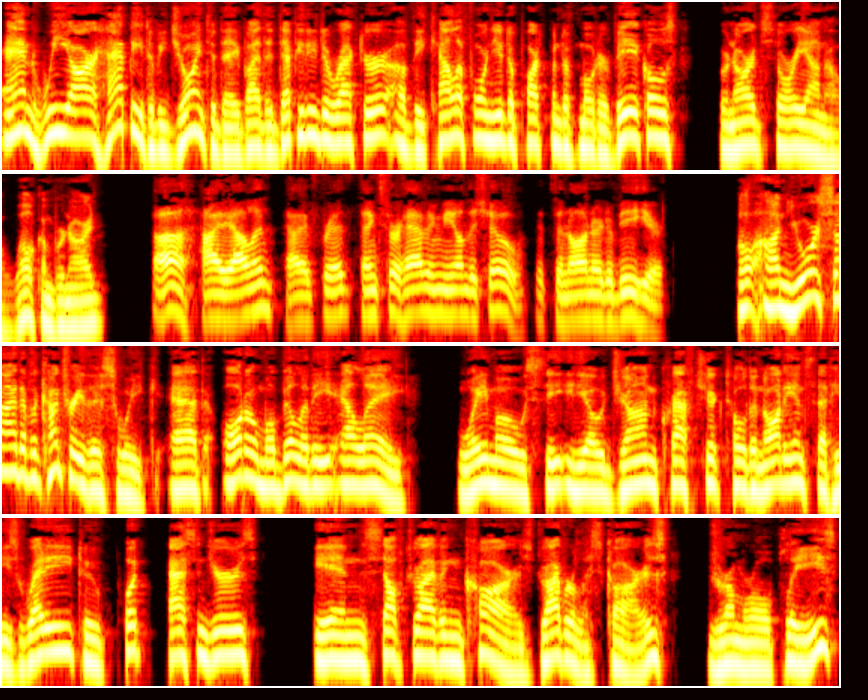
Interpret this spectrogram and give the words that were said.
And we are happy to be joined today by the Deputy Director of the California Department of Motor Vehicles, Bernard Soriano. Welcome, Bernard. Ah, hi, Alan. Hi, Fred. Thanks for having me on the show. It's an honor to be here. Well, on your side of the country this week at Automobility LA, Waymo CEO John Krafcik told an audience that he's ready to put passengers in self-driving cars, driverless cars, drumroll please,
